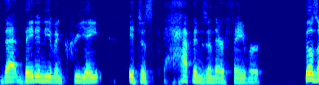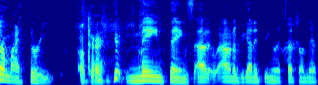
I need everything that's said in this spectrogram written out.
that they didn't even create. It just happens in their favor. Those are my three Okay. main things. I, I don't know if you got anything you want to touch on there.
